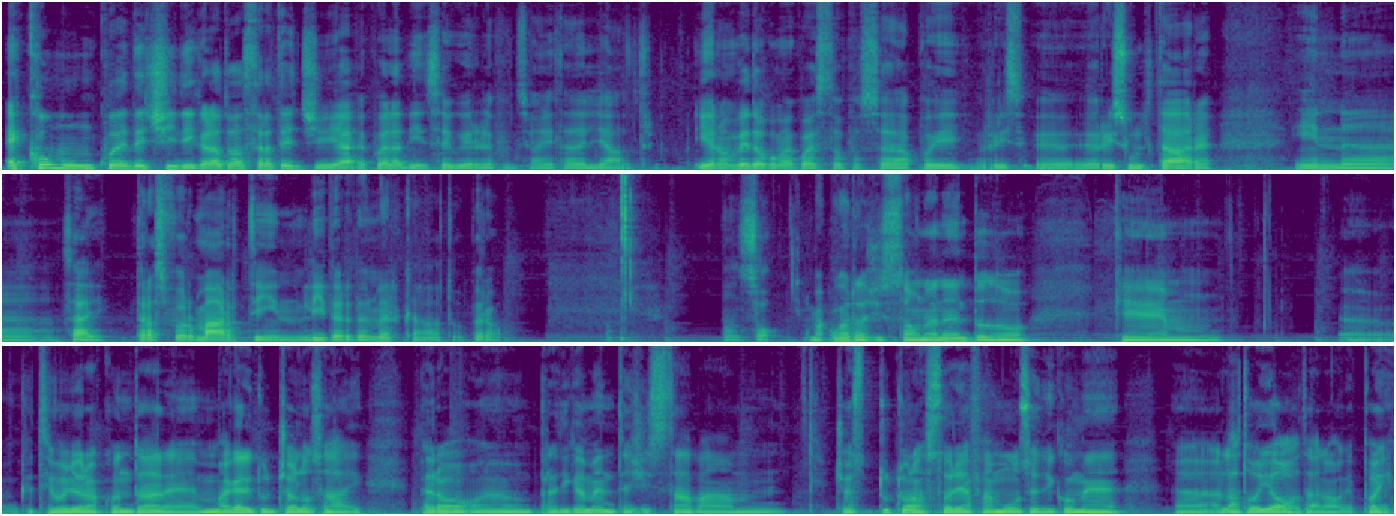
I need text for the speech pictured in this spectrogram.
e comunque decidi che la tua strategia è quella di inseguire le funzionalità degli altri. Io non vedo come questo possa poi ris- eh, risultare in, eh, sai, trasformarti in leader del mercato, però non so. Ma guarda, ci sta un aneddoto che, mm, eh, che ti voglio raccontare, magari tu già lo sai, però eh, praticamente ci stava, mm, c'è tutta una storia famosa di come eh, la Toyota, no? che poi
